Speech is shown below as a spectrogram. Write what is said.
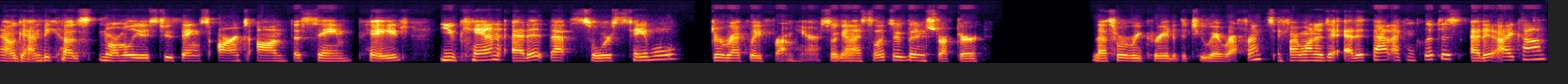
Now, again, because normally these two things aren't on the same page, you can edit that source table directly from here. So again, I selected the instructor that's where we created the two-way reference. If I wanted to edit that, I can click this edit icon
